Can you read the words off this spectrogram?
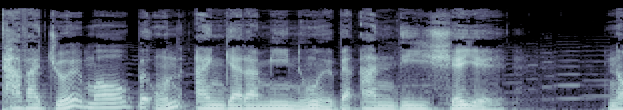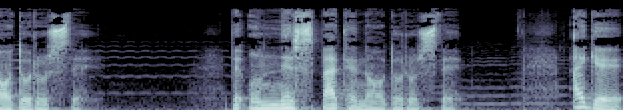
توجه ما به اون انگرمینوه به اندیشه نادرسته. به اون نسبت نادرسته. اگه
